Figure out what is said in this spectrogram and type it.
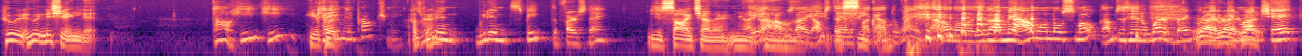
Who who initiated it? Oh, he he, He came and approached me. Because Okay. we didn't we didn't speak the first day. You just saw each other and you're like, yeah, oh, I was oh, like, I'm the staying the, fuck out the way. I don't want, you know what I mean? I don't want no smoke. I'm just here to work, baby. I'm Right, to right, get my right. check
